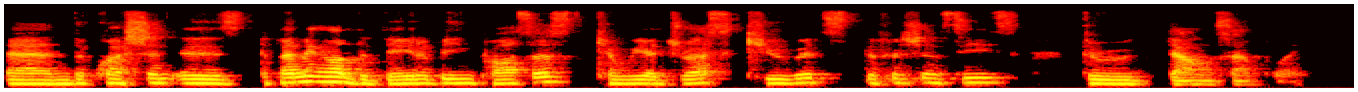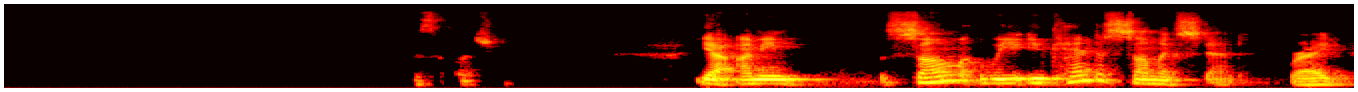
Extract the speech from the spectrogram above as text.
And the question is, depending on the data being processed, can we address qubits deficiencies through downsampling? Is the question. Yeah, I mean, some we you can to some extent, right?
